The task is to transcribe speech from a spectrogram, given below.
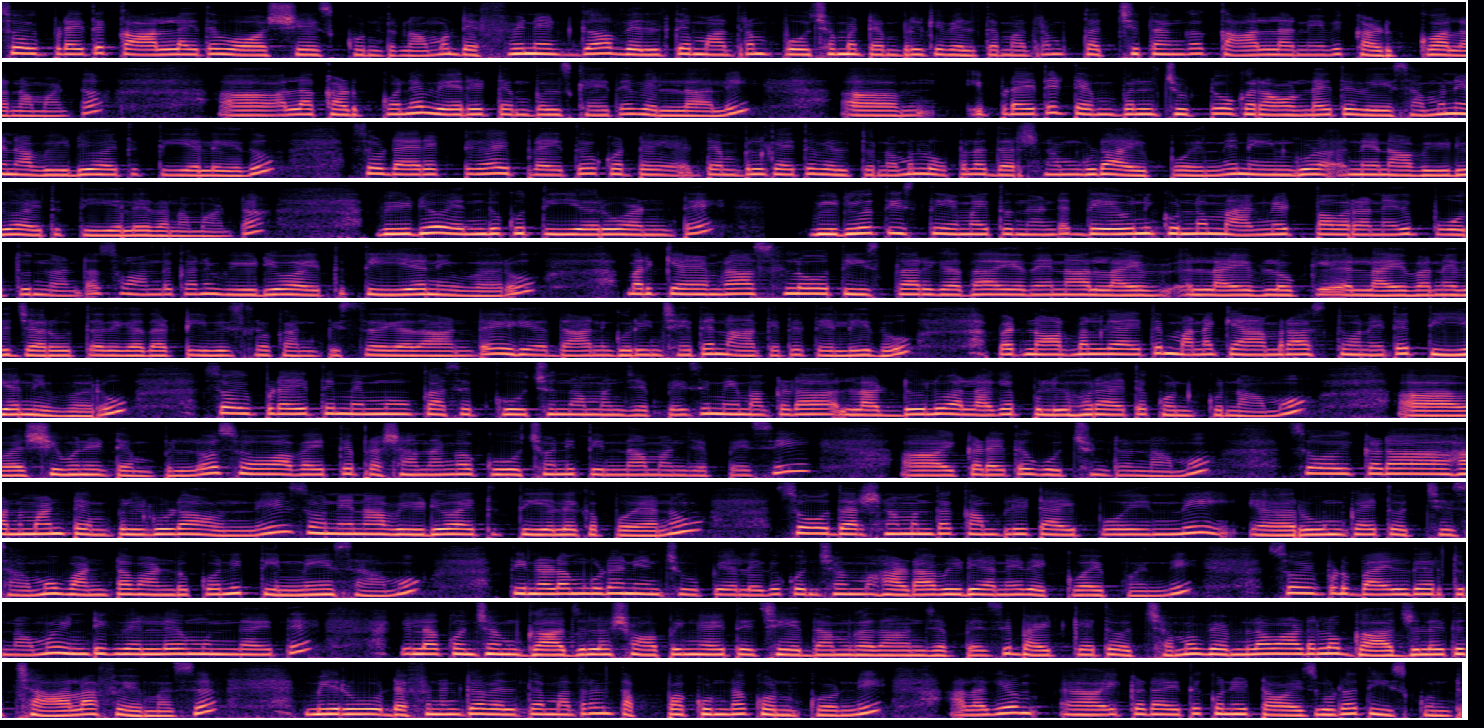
సో ఇప్పుడైతే కాళ్ళు అయితే వాష్ చేసుకుంటున్నాము. డెఫినెట్గా వెళ్తే మాత్రం పోచమ్మ టెంపుల్కి వెళ్తే మాత్రం ఖచ్చితంగా కాళ్ళు అనేవి కడుక్కోవాలన్నమాట. అలా కడుక్కొనే వేరే టెంపుల్స్కి అయితే వెళ్ళాలి ఇప్పుడైతే టెంపుల్ చుట్టూ ఒక రౌండ్ అయితే వేసాము. నేను ఆ వీడియో అయితే తీయలేదు. సో డైరెక్ట్గా ఇప్పుడైతే ఒక టె టెంపుల్కి అయితే వెళ్తున్నాము. లోపల దర్శనం కూడా అయిపోయింది. నేను కూడా నేను ఆ వీడియో అయితే తీయలేదన్నమాట. వీడియో ఎందుకు తీయరు అంటే వీడియో తీస్తే ఏమవుతుందంటే దేవునికి ఉన్న మ్యాగ్నెట్ పవర్ అనేది పోతుందంట. సో అందుకని వీడియో అయితే తీయనివ్వరు. మరి కెమెరాస్లో తీస్తారు కదా ఏదైనా లైవ్ లైవ్లోకి లైవ్ అనేది జరుగుతుంది కదా టీవీస్లో కనిపిస్తుంది కదా అంటే దాని గురించి అయితే నాకైతే తెలీదు. బట్ నార్మల్గా అయితే మన కెమెరాస్తోనైతే తీయనివ్వరు. సో ఇప్పుడైతే మేము కాసేపు కూర్చుందామని చెప్పేసి మేము అక్కడ లడ్డూలు అలాగే పులిహోర అయితే కొనుక్కున్నాము శివుని టెంపుల్లో. సో అవైతే ప్రశాంతంగా కూర్చొని తిందామని చెప్పేసి ఇక్కడైతే కూర్చుంటున్నాము. సో ఇక్కడ హనుమాన్ టెంపుల్ కూడా ఉంది. సో నేను ఆ వీడియో అయితే తీయలేకపోయాను. సో దర్శనం అంతా కంప్లీట్ అయిపోయింది. రూమ్కి అయితే వచ్చేసాము. వంట వండుకొని తినేసాము. తినడం కూడా నేను చూపించలేదు కొంచెం హడావిడి అనేది ఎక్కువైపోయింది. సో ఇప్పుడు బయలుదేరుతున్నాము. ఇంటికి వెళ్ళే ముందు అయితే ఇలా కొంచెం గాజుల షాపింగ్ అయితే చేద్దాం కదా అని చెప్పేసి బయటకి అయితే వచ్చాము. వెమ్లవాడలో గాజులు అయితే చాలా ఫేమస్. మీరు డెఫినెట్గా వెళ్తే మాత్రం తప్పకుండా కొనుక్కోండి. అలాగే ఇక్కడ అయితే కొన్ని టాయ్స్ కూడా తీసుకుంటారు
